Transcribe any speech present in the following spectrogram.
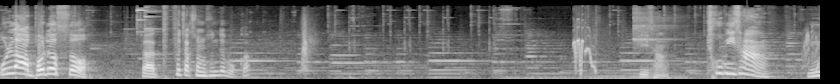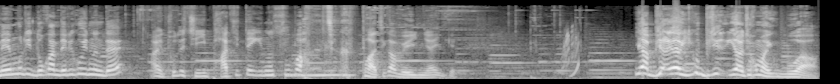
올라와 버렸어. 자 투프작 좀 손대볼까? 비상. 초비상. 매물이 녹아내리고 있는데? 아니 도대체 이 바지 떼기는 수박 잠깐 바지가 왜 있냐 이게? 야, 미, 야 이거 미, 야 잠깐만 이거 뭐야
